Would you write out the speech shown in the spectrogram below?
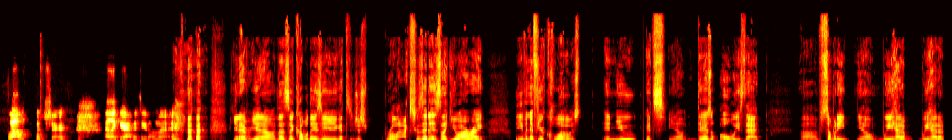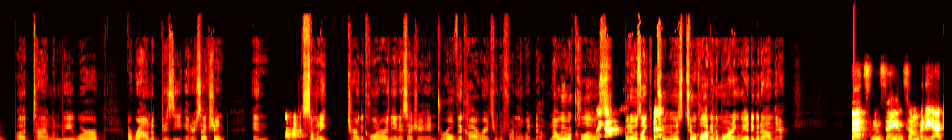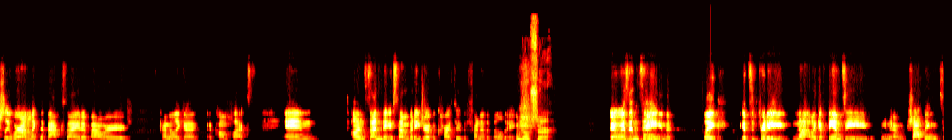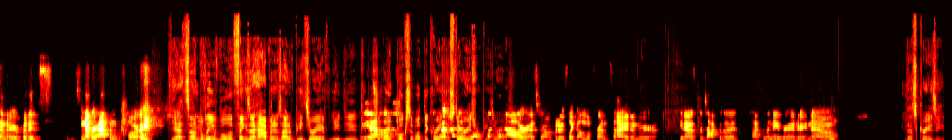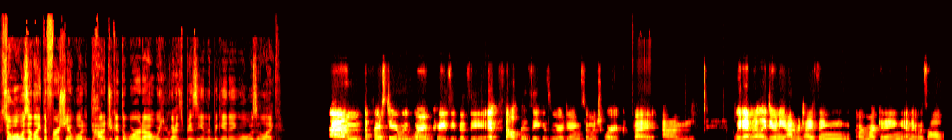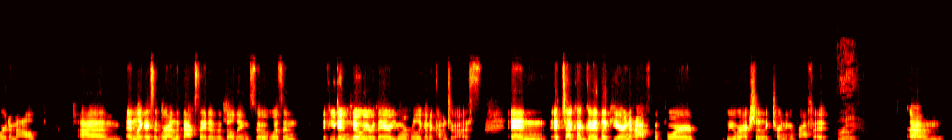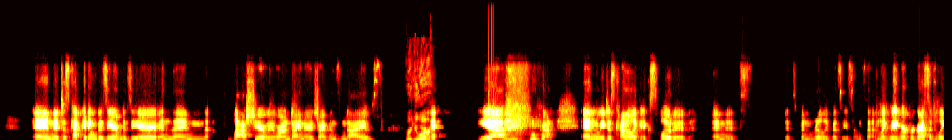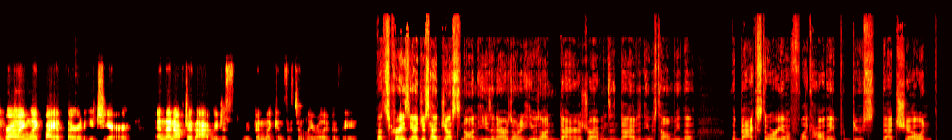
well, sure. I like your attitude on that. you never, you know, that's a couple days a year you get to just relax because it is like you are right. Even if you're closed and you, it's you know, there's always that uh, somebody. You know, we had a we had a, a, time when we were around a busy intersection and uh-huh. somebody turned the corner in the intersection and drove the car right through the front of the window. Now we were closed, oh but it was like two. It was two o'clock in the morning. We had to go down there. That's insane. Somebody actually, we're on like the backside of our kind of like a, a complex, and on Sunday, somebody drove a car through the front of the building. No, sir. It was insane. Like it's a pretty not like a fancy, you know, shopping center, but it's it's never happened before. Yeah, it's unbelievable the things that happen inside of a pizzeria. If you, you people yeah. should write books about the crazy stories from pizzerias. Our restaurant, but it was like on the front side, and we we're you know it's the talk of the talk of the neighborhood right now. That's crazy. So, what was it like the first year? What? How did you get the word out? Were you guys busy in the beginning? What was it like? Um, the first year we weren't crazy busy. It felt busy because we were doing so much work, but um, we didn't really do any advertising or marketing, and it was all word of mouth. Um, and like I said, we're on the backside of a building, so it wasn't. If you didn't know we were there, you weren't really going to come to us. And it took a good like year and a half before we were actually like turning a profit. Really. Um, and it just kept getting busier and busier. And then last year we were on diners, drive-ins, and dives where you were? And, yeah. and we just kind of like exploded and it's it's been really busy since then. Like we were progressively growing like by a third each year. And then after that we just we've been like consistently really busy. That's crazy. I just had Justin on. He's in Arizona. He was on Diners, Drive-ins, and Dives, and he was telling me the the backstory of like how they produced that show and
